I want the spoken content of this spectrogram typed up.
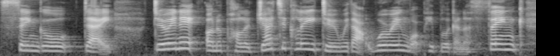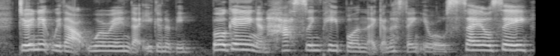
single day. Doing it unapologetically, doing without worrying what people are going to think, doing it without worrying that you're going to be bugging and hassling people and they're going to think you're all salesy.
